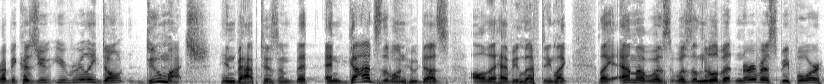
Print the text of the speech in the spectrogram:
right? Because you, you really don't do much in baptism. But, and God's the one who does all the heavy lifting. Like, like Emma was, was a little bit nervous before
